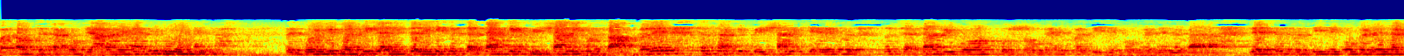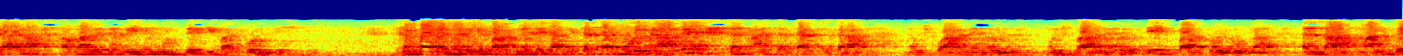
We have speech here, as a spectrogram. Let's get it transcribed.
बताओ, चचा को प्यार आएगा कि नहीं आएगा? तो कोई भी भतीजा इस तरीके से चचा की पेशानी को साफ़ करे, चचा की पेशानी चेहरे पर तो चचा भी बहुत खुश हो गए, भतीजे को गले लगाया। जैसे भतीजे को गले लगाया, हमारे नबी ने मुद्दे की बात बोल दी। हमारे नबी पास में देखा कि चट्टा मुड़ में आ गए चट्टा चट्टा मुझको आने दो, मुझको आने दो, एक बात बोलूँगा, अल्लाह आसमान से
